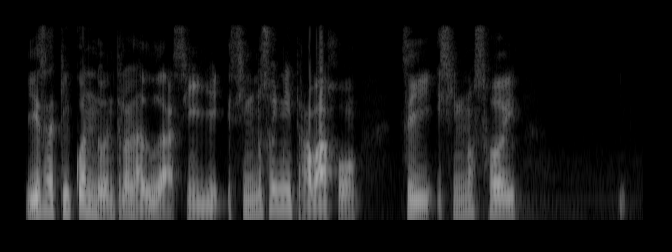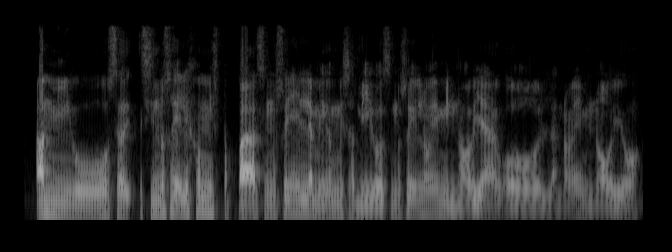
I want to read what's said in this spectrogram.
Y es aquí cuando entra la duda, si, si no soy mi trabajo, si, si no soy amigo, o sea, si no soy el hijo de mis papás, si no soy el amigo de mis amigos, si no soy el novio de mi novia o la novia de mi novio,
